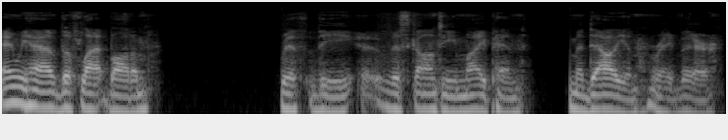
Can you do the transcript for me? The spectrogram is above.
And we have the flat bottom with the Visconti My Pen medallion right there.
